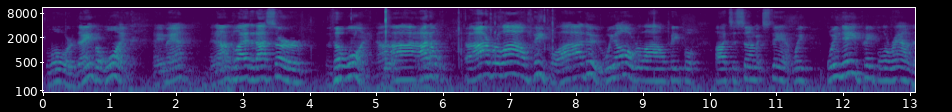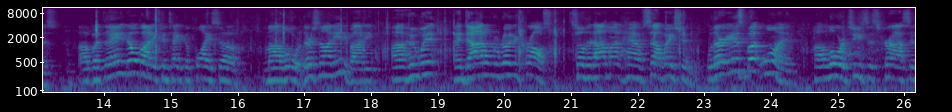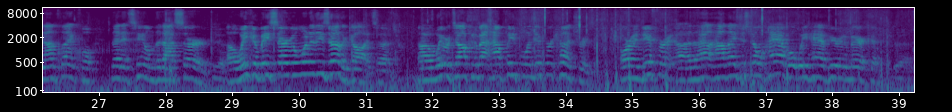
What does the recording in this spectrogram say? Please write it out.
Lord. There ain't but one. Amen. And I'm glad that I serve the one. I, I, I don't. I rely on people. I, I do. We all rely on people uh, to some extent. We we need people around us, uh, but there ain't nobody can take the place of my Lord. There's not anybody uh, who went and died on the rugged cross so that I might have salvation. Well, there is but one, uh, Lord Jesus Christ, and I'm thankful that it's Him that I serve. Yeah. Uh, we could be serving one of these other gods. Uh, we were talking about how people in different countries or in different, uh, how, how they just don't have what we have here in America.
